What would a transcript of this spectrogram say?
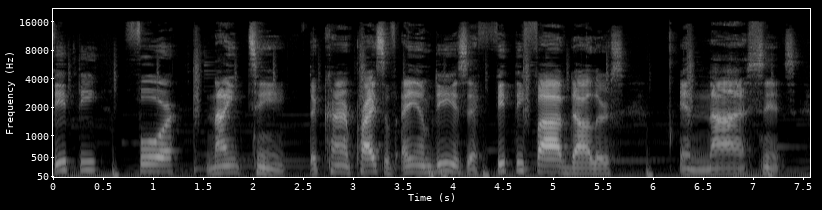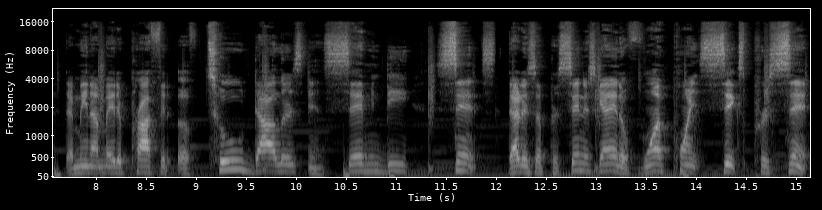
54.19. The current price of AMD is at $55 and nine cents. That means I made a profit of $2.70. That is a percentage gain of 1.6%.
